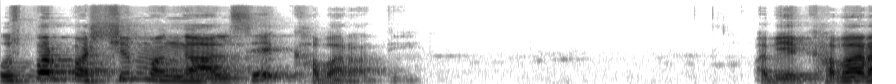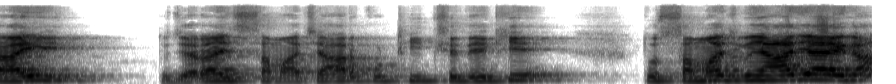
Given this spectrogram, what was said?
उस पर पश्चिम बंगाल से खबर आती। अब ये खबर आई तो जरा इस समाचार को ठीक से देखिए तो समझ में आ जाएगा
